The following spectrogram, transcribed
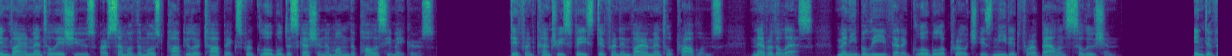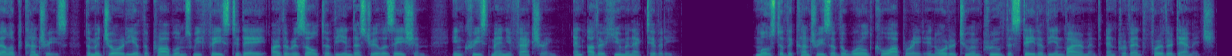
Environmental issues are some of the most popular topics for global discussion among the policymakers. Different countries face different environmental problems, nevertheless, many believe that a global approach is needed for a balanced solution. In developed countries, the majority of the problems we face today are the result of the industrialization, increased manufacturing, and other human activity. Most of the countries of the world cooperate in order to improve the state of the environment and prevent further damage.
